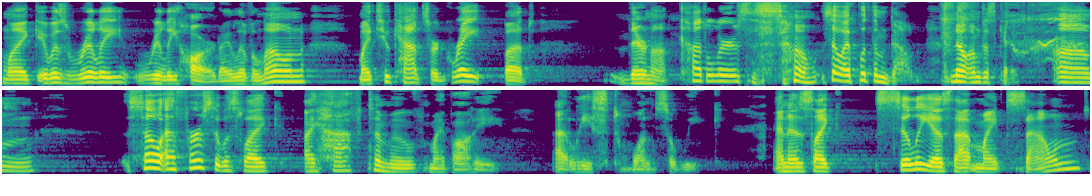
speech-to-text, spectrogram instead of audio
Like it was really, really hard. I live alone. My two cats are great, but they're not cuddlers, so so I put them down. No, I'm just kidding. Um, so at first it was like, I have to move my body at least once a week. And as like silly as that might sound,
